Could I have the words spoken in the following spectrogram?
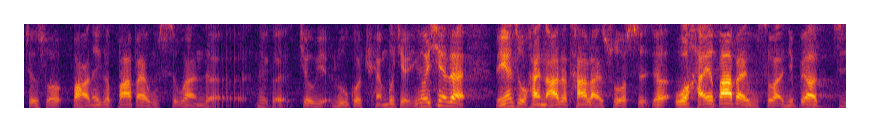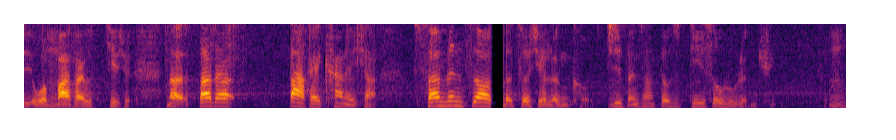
就是说把那个八百五十万的那个就业如果全部解决，因为现在联储还拿着它来说是，就我还有八百五十万，你不要急，我八百解决。那大家大概看了一下。三分之二的这些人口基本上都是低收入人群，嗯，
